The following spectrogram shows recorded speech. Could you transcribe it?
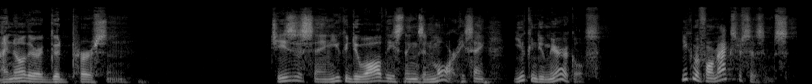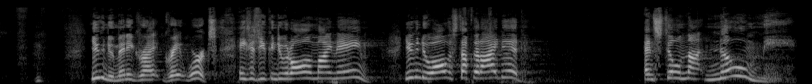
I know they're a good person. Jesus is saying you can do all these things and more. He's saying you can do miracles. You can perform exorcisms. You can do many great, great works. And he says you can do it all in my name. You can do all the stuff that I did and still not know me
